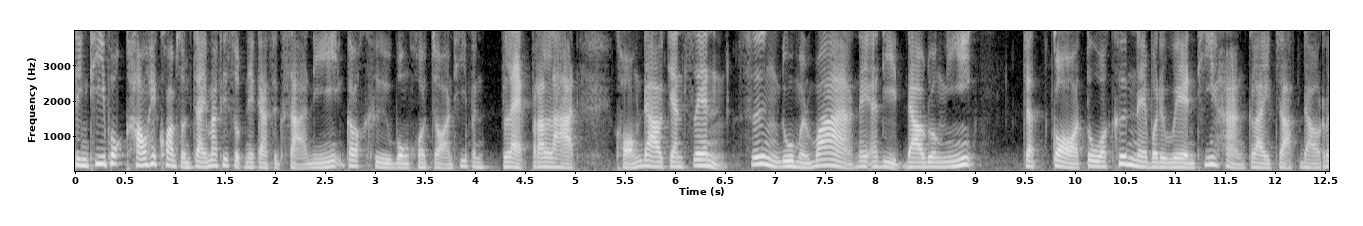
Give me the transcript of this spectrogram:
สิ่งที่พวกเขาให้ความสนใจมากที่สุดในการศึกษานี้ก็คือวงโคจรที่เป็นแปลกประหลาดของดาวแจนเซนซึ่งดูเหมือนว่าในอดีตดาวดวงนี้ จะก่อตัวขึ้นในบริเวณที่ห่างไกลจากดาวฤ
